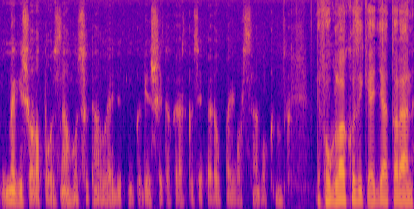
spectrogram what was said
meg is alapozna a hosszú távú együttműködését a kelet-közép-európai országoknak. De foglalkozik egyáltalán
